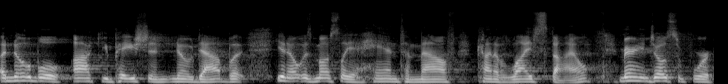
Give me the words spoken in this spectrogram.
a noble occupation, no doubt, but you know, it was mostly a hand to mouth kind of lifestyle. Mary and Joseph were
